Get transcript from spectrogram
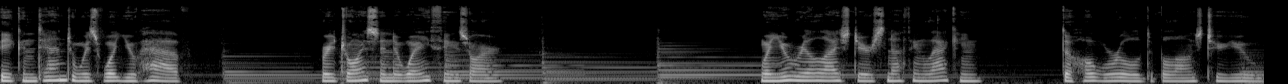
Be content with what you have. Rejoice in the way things are. When you realize there's nothing lacking, the whole world belongs to you.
